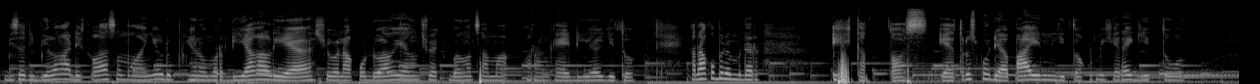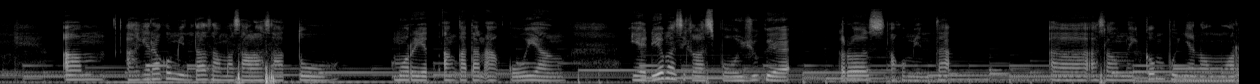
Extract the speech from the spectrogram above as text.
bisa dibilang adik kelas semuanya udah punya nomor dia kali ya. Cuman aku doang yang cuek banget sama orang kayak dia gitu. Karena aku bener-bener ih ketos. Ya terus mau diapain gitu? Aku mikirnya gitu. Um, akhirnya aku minta sama salah satu murid angkatan aku yang ya dia masih kelas 10 juga. Terus aku minta uh, assalamualaikum punya nomor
